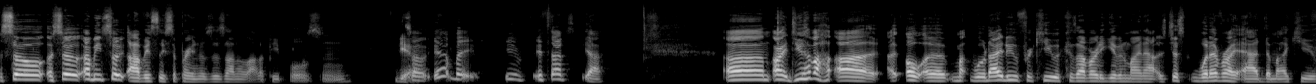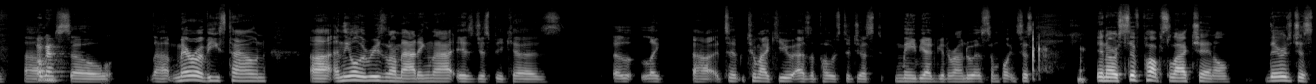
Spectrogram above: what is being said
so so I mean so obviously Sopranos is on a lot of people's and yeah so yeah but if that's yeah Um. All right. Do you have a? Uh. Oh. Uh. m- What I do for Q because I've already given mine out is just whatever I add to my queue. Um, Okay. So, uh, Mare of Easttown, uh, and the only reason I'm adding that is just because, uh, like, uh, to to my queue as opposed to just maybe I'd get around to it at some point. It's just in our Sif Pop Slack channel. There's just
